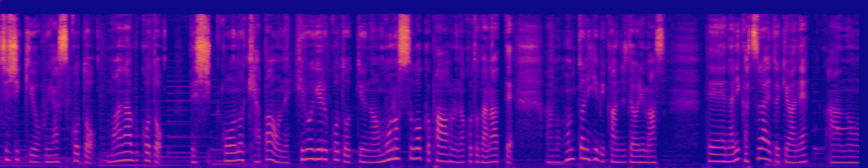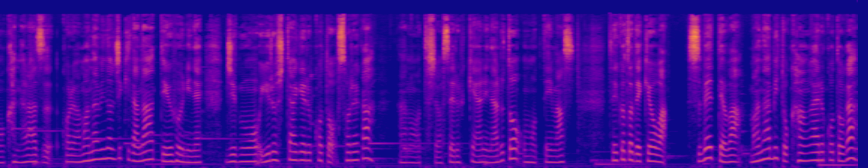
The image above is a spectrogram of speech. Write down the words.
知識を増やすこと、学ぶこと、で思考のキャパをね広げることっていうのはものすごくパワフルなことだなってあの本当に日々感じておりますで何か辛い時はねあの必ずこれは学びの時期だなっていうふうにね自分を許してあげることそれがあの私はセルフケアになると思っていますということで今日は全ては学びと考えることが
